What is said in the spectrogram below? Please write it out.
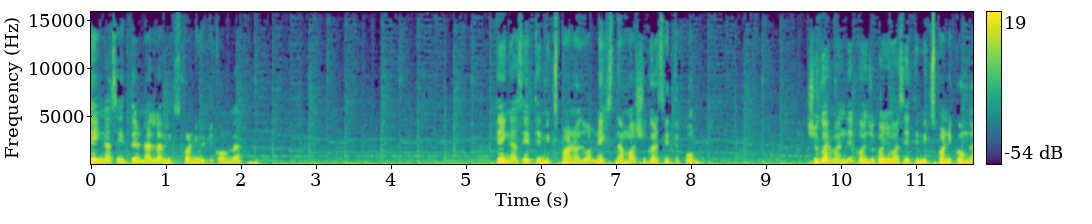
தேங்காய் சேர்த்து நல்லா மிக்ஸ் பண்ணி விட்டுக்கோங்க. தேங்காய் சேர்த்து மிக்ஸ் பண்ணதும் நெக்ஸ்ட் நம்ம சுகர் சேர்த்துப்போம். சுகர் வந்து கொஞ்சம் கொஞ்சமாக சேர்த்து மிக்ஸ் பண்ணிக்கோங்க.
